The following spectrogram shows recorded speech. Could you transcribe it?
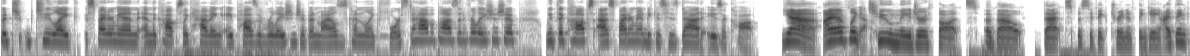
but to like spider-man and the cops like having a positive relationship and miles is kind of like forced to have a positive relationship with the cops as spider-man because his dad is a cop Yeah, I have like Yeah. two major thoughts about that specific train of thinking. I think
